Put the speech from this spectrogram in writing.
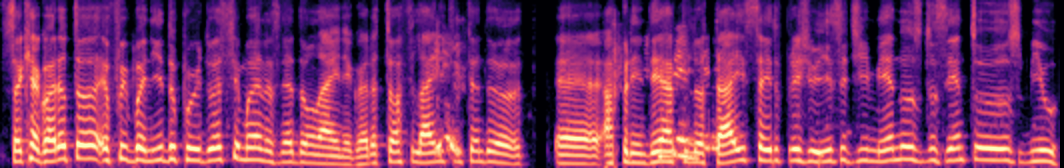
Só que agora eu, tô, eu fui banido por duas semanas, né, do online. Agora eu tô offline tentando é, aprender a pilotar e sair do prejuízo de menos 200 mil.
